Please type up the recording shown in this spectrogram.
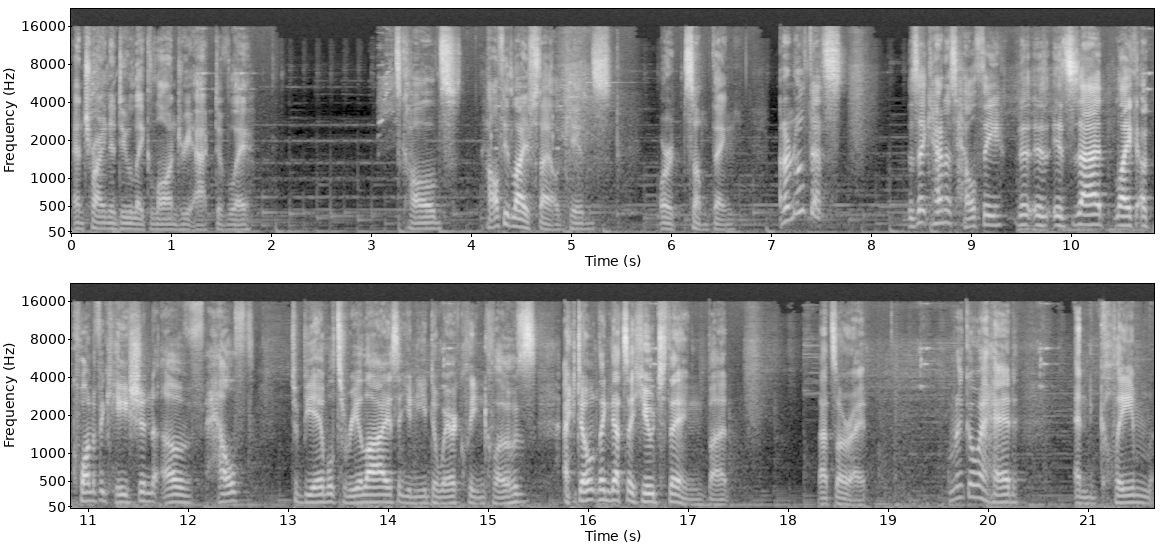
and trying to do like laundry actively. It's called healthy lifestyle, kids, or something. I don't know if that's does that count as healthy? Is, that like a quantification of health to be able to realize that you need to wear clean clothes? I don't think that's a huge thing, but that's alright. I'm gonna go ahead and claim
